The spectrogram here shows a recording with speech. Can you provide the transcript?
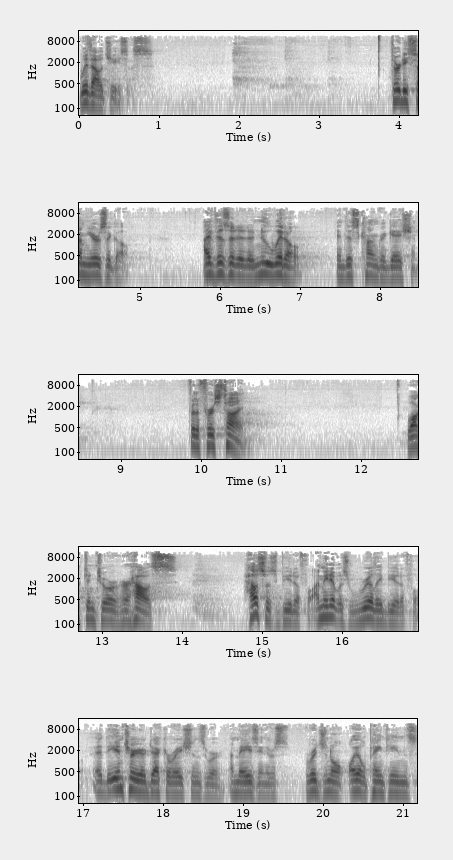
without Jesus. 30 some years ago, I visited a new widow in this congregation for the first time. Walked into her, her house. House was beautiful. I mean, it was really beautiful. Uh, the interior decorations were amazing. There was original oil paintings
